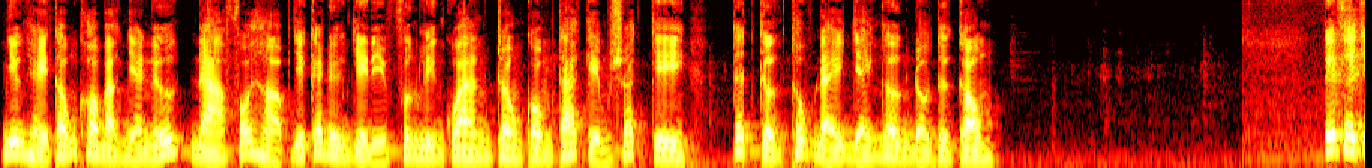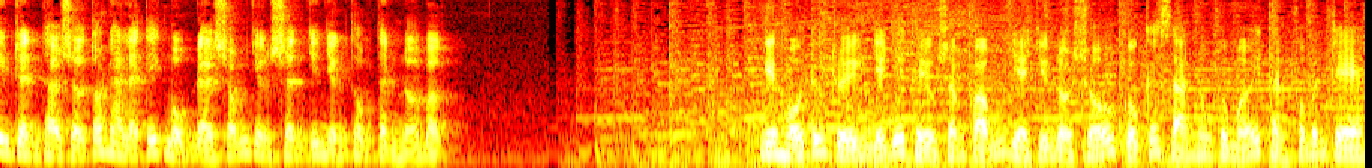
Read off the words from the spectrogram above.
nhưng hệ thống kho bạc nhà nước đã phối hợp với các đơn vị địa phương liên quan trong công tác kiểm soát chi, tích cực thúc đẩy giải ngân đầu tư công. Tiếp theo chương trình thời sự tối nay là tiết mục đời sống dân sinh với những thông tin nổi bật. Ngày hội tuyên truyền và giới thiệu sản phẩm về chuyển đổi số của các xã nông thôn mới thành phố Bến Tre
